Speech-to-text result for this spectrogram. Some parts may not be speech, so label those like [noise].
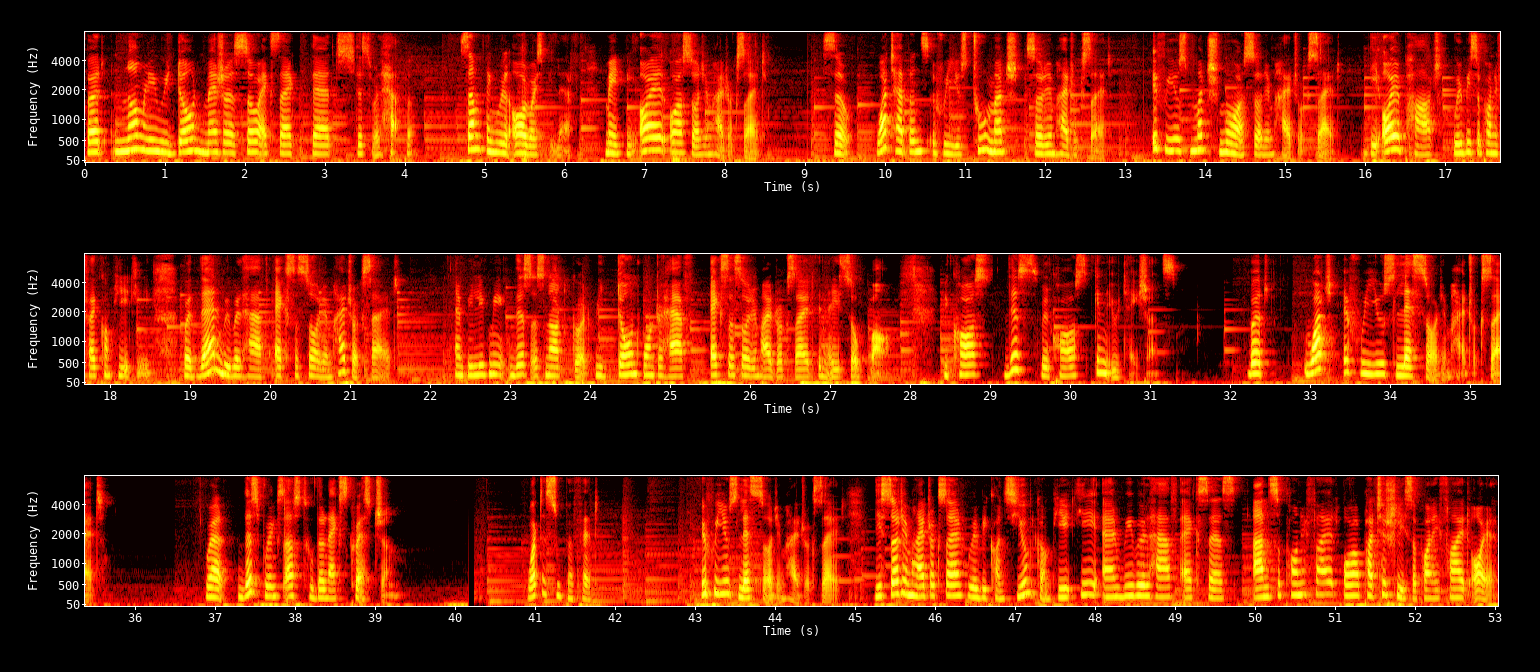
But normally we don't measure so exact that this will happen. Something will always be left, maybe oil or sodium hydroxide. So, what happens if we use too much sodium hydroxide? If we use much more sodium hydroxide, the oil part will be saponified completely, but then we will have excess sodium hydroxide. And believe me, this is not good. We don't want to have excess sodium hydroxide in a soap bar because this will cause skin irritations. But what if we use less sodium hydroxide? Well, this brings us to the next question. What is superfat? If we use less sodium hydroxide, the sodium hydroxide will be consumed completely and we will have excess unsaponified or partially saponified oil.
